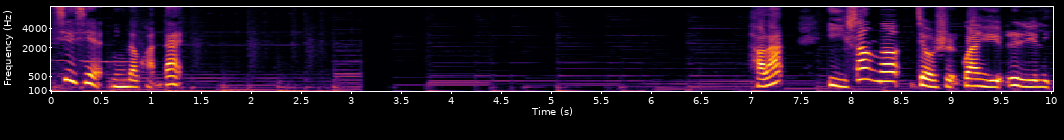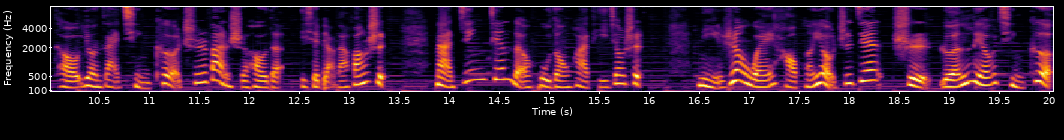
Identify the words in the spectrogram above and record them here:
谢谢您的款待。好啦。以上呢就是关于日语里头用在请客吃饭时候的一些表达方式。那今天的互动话题就是：你认为好朋友之间是轮流请客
